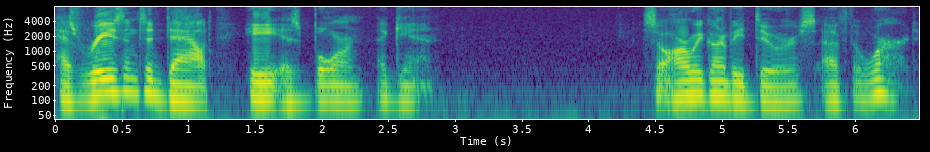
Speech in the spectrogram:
has reason to doubt he is born again. So, are we going to be doers of the word?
